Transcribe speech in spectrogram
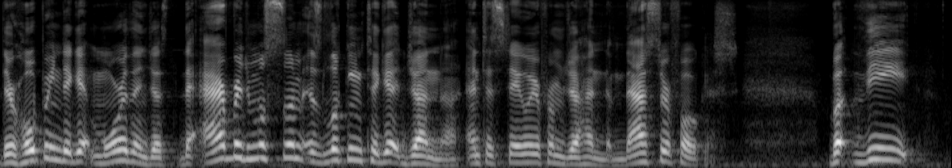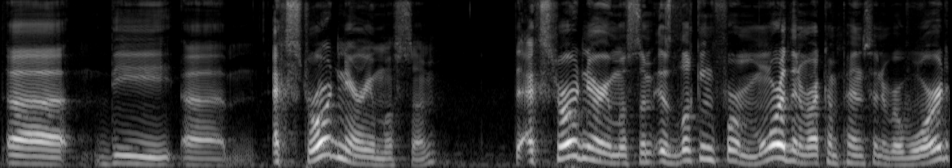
They're hoping to get more than just the average Muslim is looking to get Jannah and to stay away from Jahannam. That's their focus. But the uh, the uh, extraordinary Muslim, the extraordinary Muslim is looking for more than recompense and reward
